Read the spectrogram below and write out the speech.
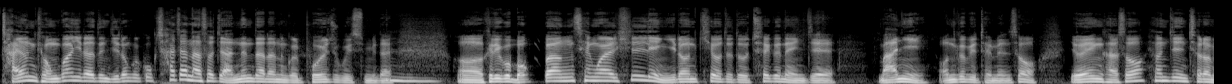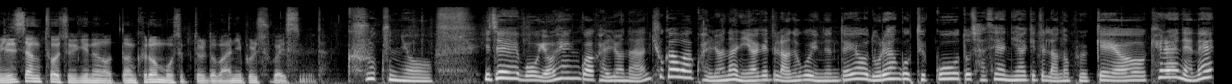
자연 경관이라든지 이런 걸 꼭 찾아 나서지 않는다라는 걸 보여주고 있습니다. 음. 어, 그리고 먹방, 생활, 힐링 이런 키워드도 최근에 이제 많이 언급이 되면서 여행 가서 현지인처럼 일상 투어 즐기는 어떤 그런 모습들도 많이 볼 수가 있습니다. 그렇군요. 이제 뭐 여행과 관련한 휴가와 관련한 이야기들 나누고 있는데요. 노래 한 곡 듣고 또 자세한 이야기들 나눠볼게요. 캐런앤의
